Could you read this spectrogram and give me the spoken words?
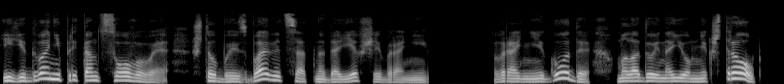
и едва не пританцовывая, чтобы избавиться от надоевшей брони. В ранние годы молодой наемник Штрауб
